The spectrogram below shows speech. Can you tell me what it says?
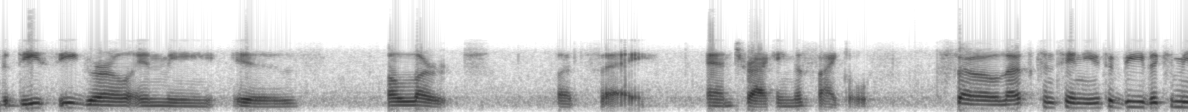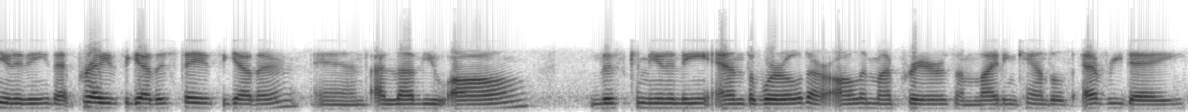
the DC girl in me is alert, let's say, and tracking the cycles. So let's continue to be the community that prays together, stays together, and I love you all this community and the world are all in my prayers. I'm lighting candles every day,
